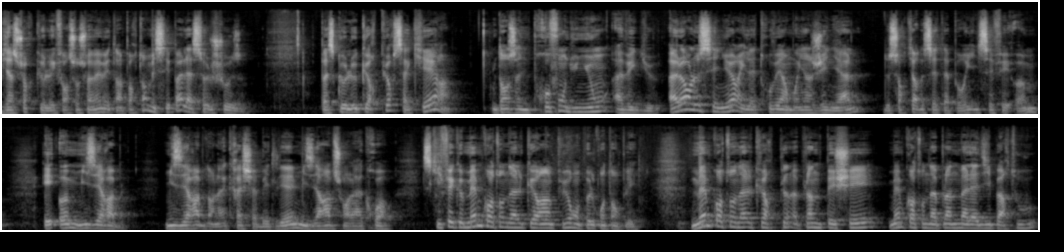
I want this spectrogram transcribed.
Bien sûr que l'effort sur soi-même est important, mais ce n'est pas la seule chose. Parce que le cœur pur s'acquiert dans une profonde union avec Dieu. Alors le Seigneur, il a trouvé un moyen génial de sortir de cette aporie, il s'est fait homme, et homme misérable. Misérable dans la crèche à Bethléem, misérable sur la croix. Ce qui fait que même quand on a le cœur impur, on peut le contempler. Même quand on a le cœur plein, de péchés, même quand on a plein de maladies partout,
